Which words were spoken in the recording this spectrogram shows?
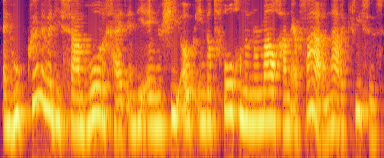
En hoe kunnen we die saamhorigheid en die energie ook in dat volgende normaal gaan ervaren na de crisis?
